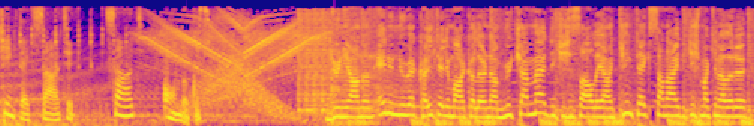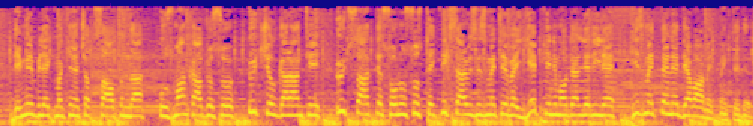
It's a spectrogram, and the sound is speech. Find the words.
Kingtech saati. Saat 19. Dünyanın en ünlü ve kaliteli markalarına mükemmel dikişi sağlayan Kingtech sanayi dikiş makineleri demir bilek makine çatısı altında uzman kadrosu 3 yıl garanti 3 saatte sorunsuz teknik servis hizmeti ve yepyeni modelleriyle hizmetlerine devam etmektedir.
